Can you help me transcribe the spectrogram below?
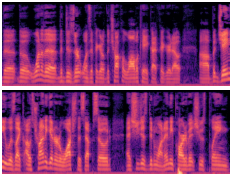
the the one of the the dessert ones I figured out, the chocolate lava cake I figured out. Uh, but Jamie was like, I was trying to get her to watch this episode, and she just didn't want any part of it. She was playing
